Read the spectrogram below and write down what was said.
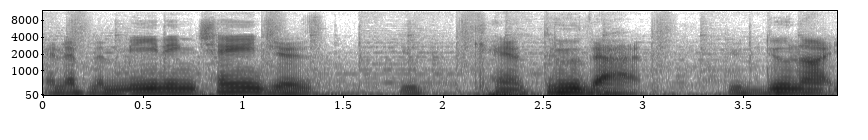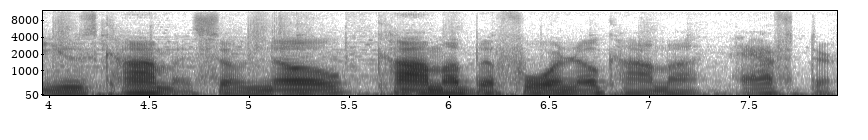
And if the meaning changes, you can't do that. You do not use commas. So no comma before, no comma after.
